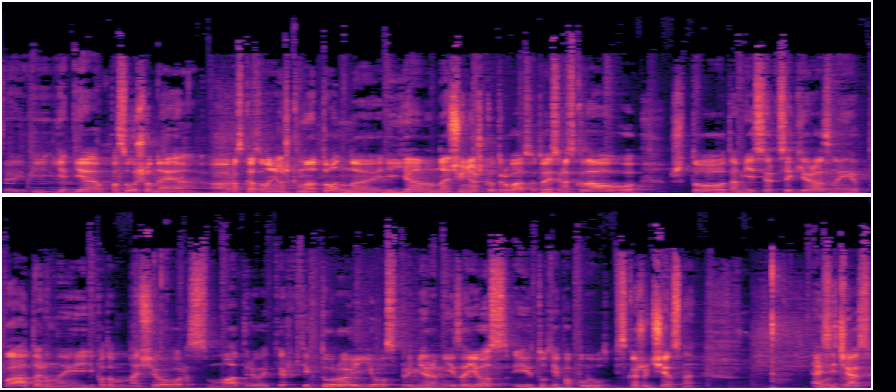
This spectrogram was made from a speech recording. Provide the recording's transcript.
ты... Я, я послушал, но я а, рассказывал немножко монотонно, и я начал немножко отрываться. То есть я рассказал, что там есть всякие разные паттерны, и потом начал рассматривать архитектуру iOS с примерами из iOS, и тут я поплыл, скажу честно. А Вот. сейчас,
